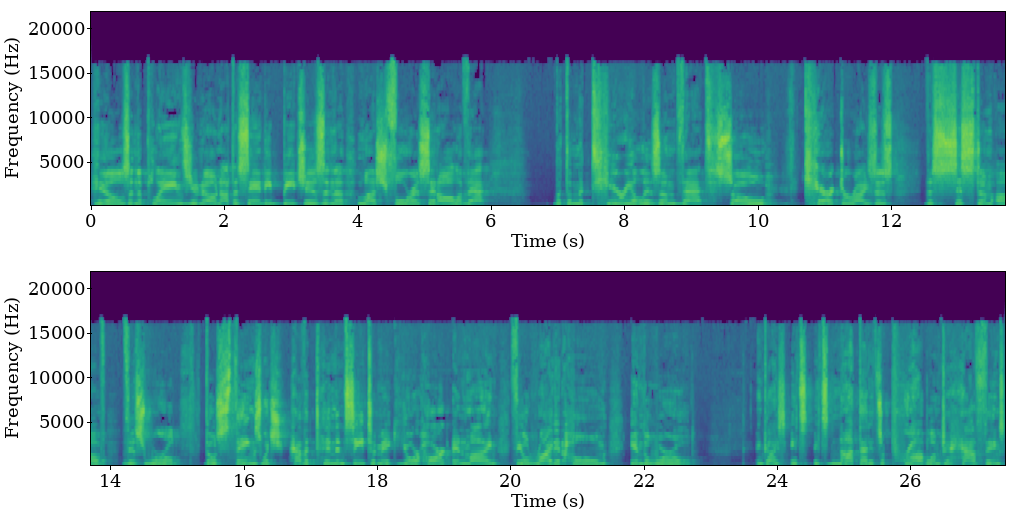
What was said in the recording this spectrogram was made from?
hills and the plains, you know, not the sandy beaches and the lush forests and all of that, but the materialism that so characterizes the system of this world. Those things which have a tendency to make your heart and mind feel right at home in the world. And guys, it's, it's not that it's a problem to have things,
